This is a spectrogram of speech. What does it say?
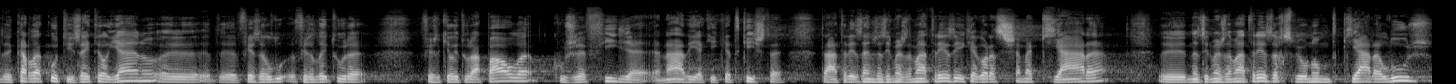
de Carla Acutis, é italiano, eh, fez a, fez a leitura fez aqui a leitura à Paula, cuja filha, a Nádia, aqui catequista, está há três anos nas Irmãs da Má e que agora se chama Chiara, eh, nas Irmãs da Má recebeu o nome de Chiara Luz,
